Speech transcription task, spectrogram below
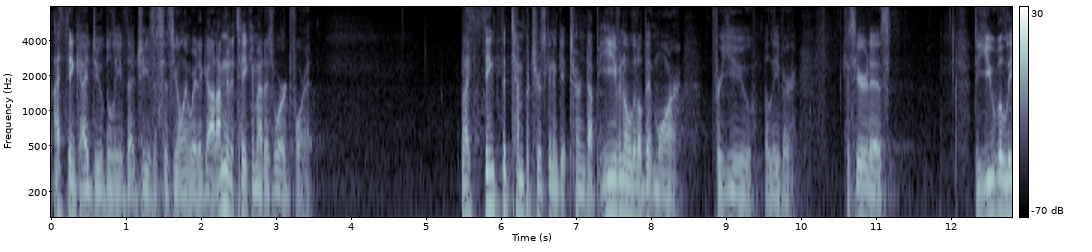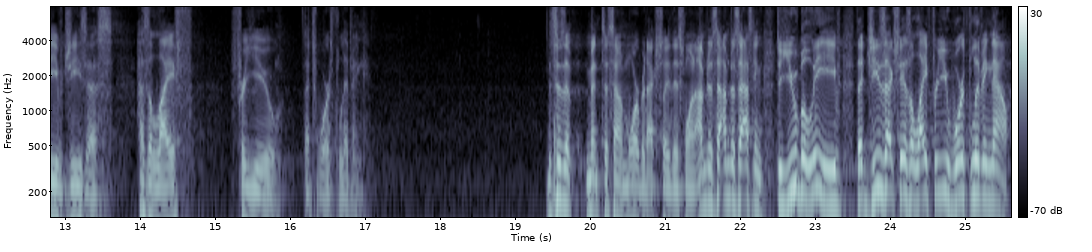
I think I do believe that Jesus is the only way to God. I'm going to take him at his word for it. But I think the temperature is going to get turned up even a little bit more for you, believer. Because here it is Do you believe Jesus has a life for you that's worth living? This isn't meant to sound morbid, actually, this one. I'm just, I'm just asking do you believe that Jesus actually has a life for you worth living now?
